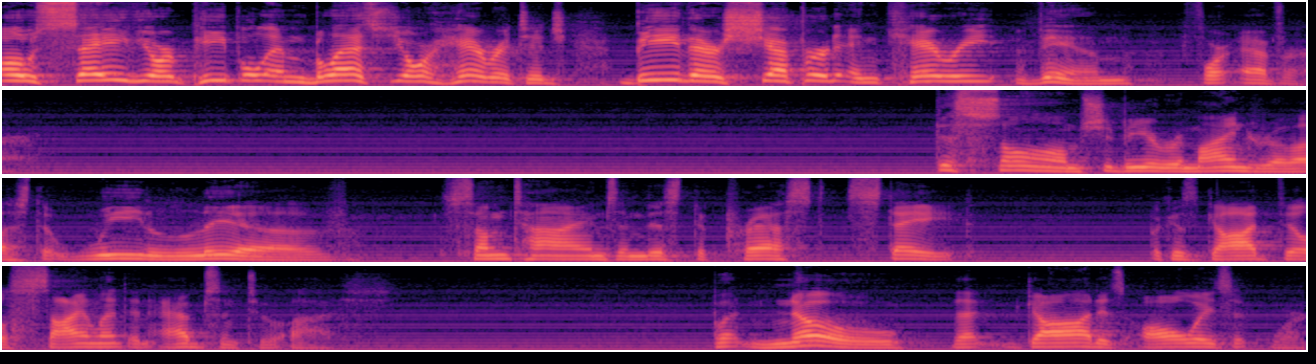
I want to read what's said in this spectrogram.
Oh, save your people and bless your heritage. Be their shepherd and carry them forever. This psalm should be a reminder of us that we live sometimes in this depressed state because God feels silent and absent to us. But know that God is always at work.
